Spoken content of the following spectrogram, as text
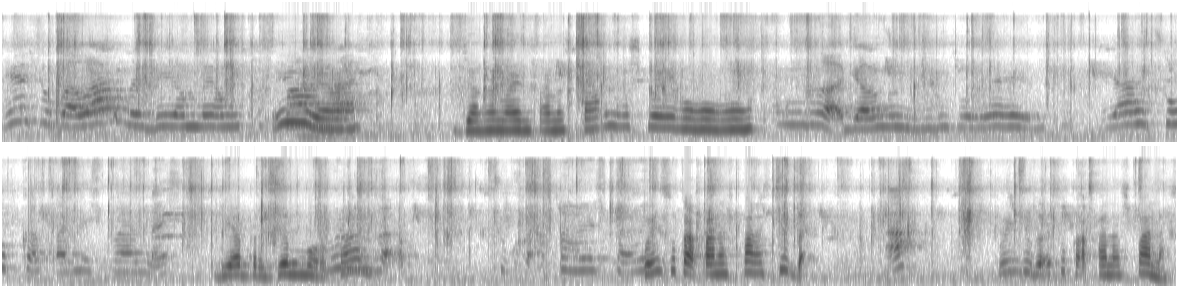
Dia suka banget dia mau Iya. Jangan main panas-panas, meong. Enggak, jangan suka panas-panas. Dia berjemur kan? Suka panas-panas. Queen suka panas-panas juga. Ah, Queen juga suka panas-panas.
